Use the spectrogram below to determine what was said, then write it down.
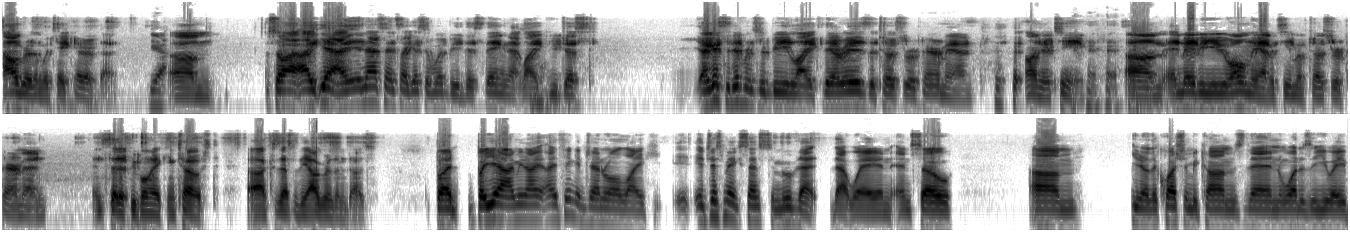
algorithm would take care of that. Yeah. Um. So I, I yeah, in that sense, I guess it would be this thing that like you just. I guess the difference would be like there is the toaster repairman on your team, um, and maybe you only have a team of toaster repairmen instead of people making toast because uh, that's what the algorithm does but but yeah, I mean, I, I think in general, like it, it just makes sense to move that that way, and and so, um, you know, the question becomes then, what does a UA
